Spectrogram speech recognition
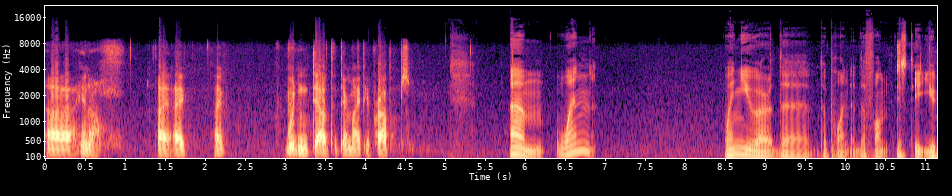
uh, you know, I, I, I wouldn't doubt that there might be problems. Um, when when you are at the the point that the font is you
